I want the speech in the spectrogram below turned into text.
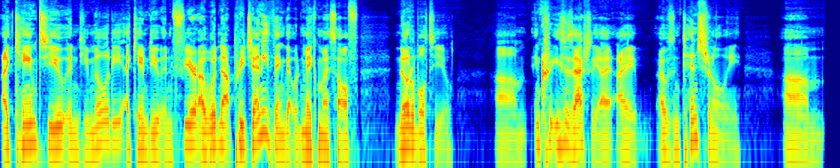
I came to you in humility. I came to you in fear. I would not preach anything that would make myself notable to you. Um, and he says, actually, I, I, I was intentionally um,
